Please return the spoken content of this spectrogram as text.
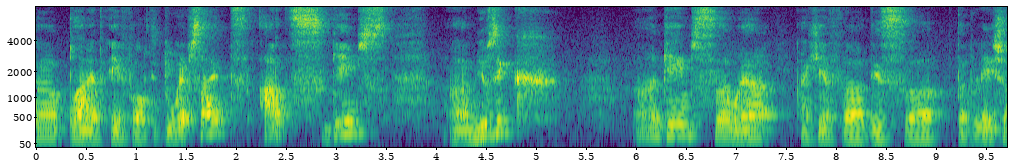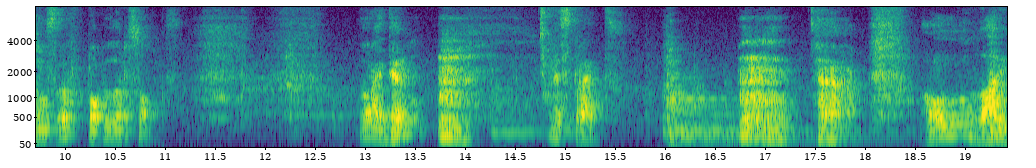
uh, Planet A42 website, arts, games, uh, music games uh, where I have uh, these tabulations of popular songs. Alright then, let's try it. All life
